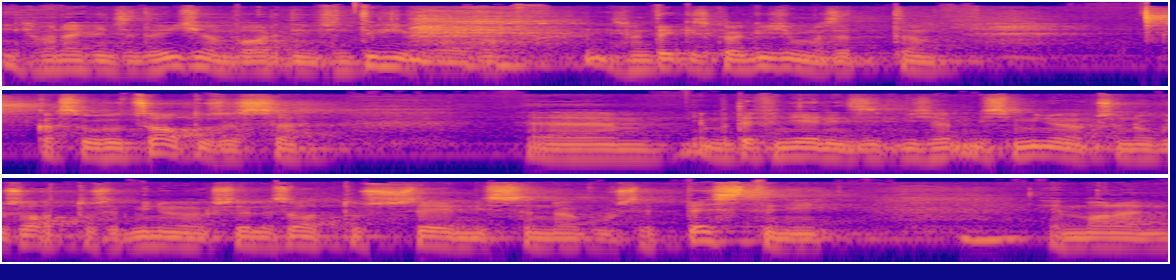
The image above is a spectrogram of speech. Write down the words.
ja ma nägin seda vision board'i, mis on tühi praegu. siis mul tekkis kohe küsimus, et kas sa usud saatusesse? Ehm, ja ma defineerin siis, mis, mis minu jaoks on nagu saatus, et minu jaoks ei ole saatus see, mis on nagu see destiny mm. -hmm. et ma olen,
